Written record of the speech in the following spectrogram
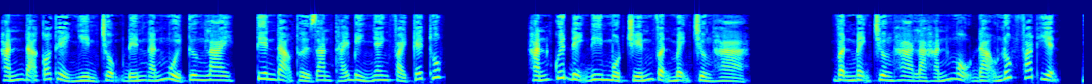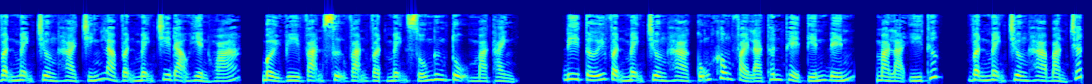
hắn đã có thể nhìn trộm đến ngắn ngủi tương lai, tiên đạo thời gian thái bình nhanh phải kết thúc hắn quyết định đi một chuyến vận mệnh trường hà. Vận mệnh trường hà là hắn ngộ đạo lúc phát hiện, vận mệnh trường hà chính là vận mệnh chi đạo hiển hóa, bởi vì vạn sự vạn vật mệnh số ngưng tụ mà thành. Đi tới vận mệnh trường hà cũng không phải là thân thể tiến đến, mà là ý thức. Vận mệnh trường hà bản chất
